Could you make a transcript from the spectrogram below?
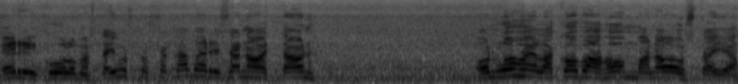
eri kulmasta. Just tuossa kaveri sanoi, että on, on lohella kova homma nousta ja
